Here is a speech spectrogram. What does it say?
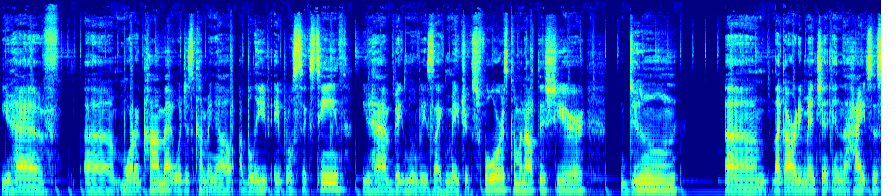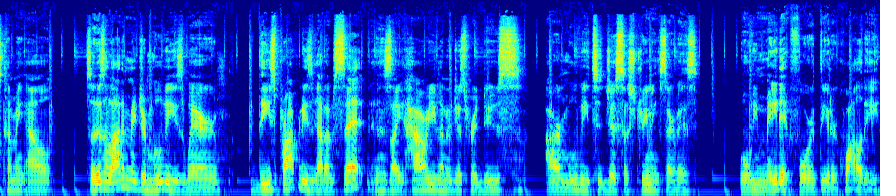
You have uh, Mortal Kombat, which is coming out, I believe, April 16th. You have big movies like Matrix 4 is coming out this year, Dune, um, like I already mentioned, In the Heights is coming out. So there's a lot of major movies where these properties got upset. And it's like, how are you going to just reduce our movie to just a streaming service when we made it for theater quality?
